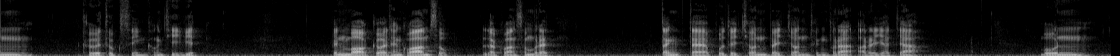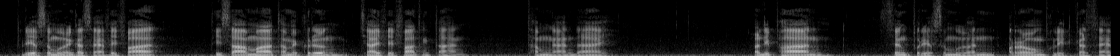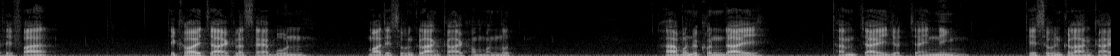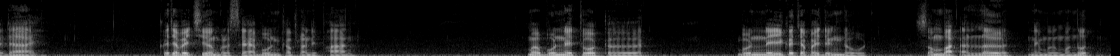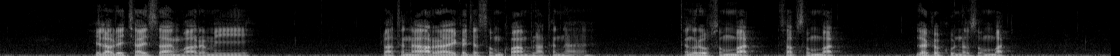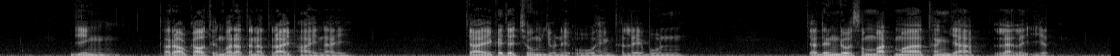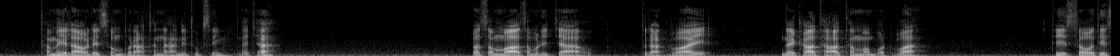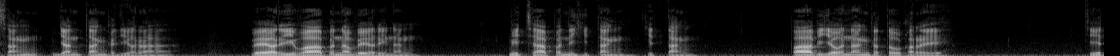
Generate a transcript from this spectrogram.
ญคือทุกสิ่งของชีวิต เป็นบ่อกเกิดแห่งความสุขและความสำเร็จ ตั้งแต่ปุถุชนไปจนถึงพระอริยเจ้า บุญเปรียบเสมือนกระแสไฟฟ้า ที่สามารถทำให้เครื่องใช้ไฟฟ้าต่างๆทำงานได้อนิพพานซึ่งเปรียบเสมือนโรงผลิตกระแสไฟฟ้า ที่คอยจ่ายกระแสบุญ มาที่ศูนย์กลางกายของมนุษย์ หากมนุษย์คนใดทำใจหยุดใจนิ่ง ที่ศูนย์กลางกายได้ ก็จะไปเชื่อมกระแสบุญกับพระนิพพาน เมื่อบุญในตัวเกิด บุญนี้ก็จะไปดึงดูด สมบัติอันเลิศในเมืองมนุษย์ ให้เราได้ใช้สร้างบารมี รารถนาอะไรก็จะสมความปรารถนา ทั้งรูปสมบัติ ทรัพย์สมบัติ และก็คุณสมบัติ ยิ่งถ้าเราเข้าถึงพระรัตนตรัยภายใน ใจก็จะชุ่มอยู่ในอูแห่งทะเลบุญ จะดึงดูดสมบัติมาทั้งหยาบและละเอียดทำให้เราได้สมปรารถนาในทุกสิ่งนะจ๊ะ ระสัมมาสัมพุทธเจ้า ตรัสไว้ในคาถาธรรมบทว่า ทิโสทิสังยันตังกจิรา เวรีวาปนเวรีนัง มิจฉาปนิหิตังจิตตัง ปาปิโยนังตโตกเร จิต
